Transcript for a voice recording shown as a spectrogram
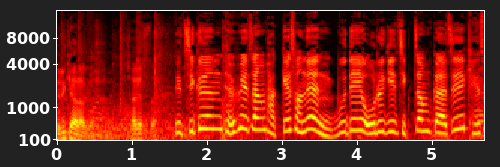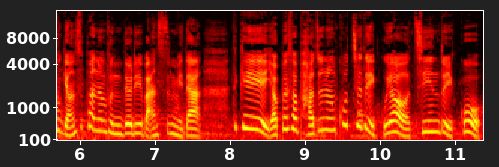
이렇게 하라고. 잘했어. 네, 지금 대회장 밖에서는 무대에 오르기 직전까지 계속 연습하는 분들이 많습니다. 특히 옆에서 봐주는 코치도 있고요, 지인도 있고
